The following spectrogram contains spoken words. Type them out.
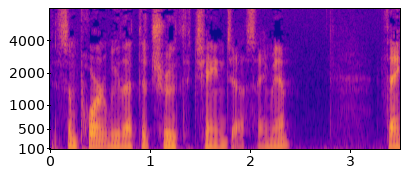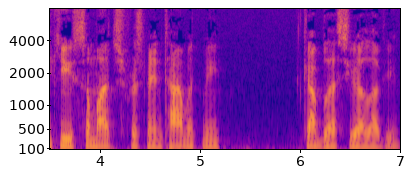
it's important we let the truth change us. Amen. Thank you so much for spending time with me. God bless you. I love you.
